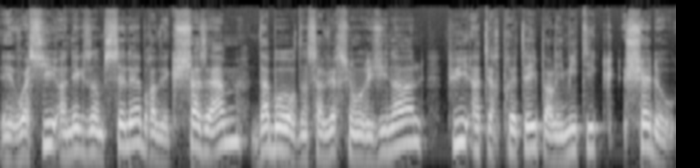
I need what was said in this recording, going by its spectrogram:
et voici un exemple célèbre avec Shazam, d'abord dans sa version originale, puis interprété par les mythiques Shadows.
